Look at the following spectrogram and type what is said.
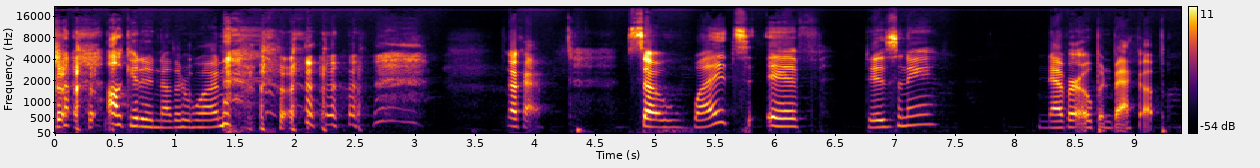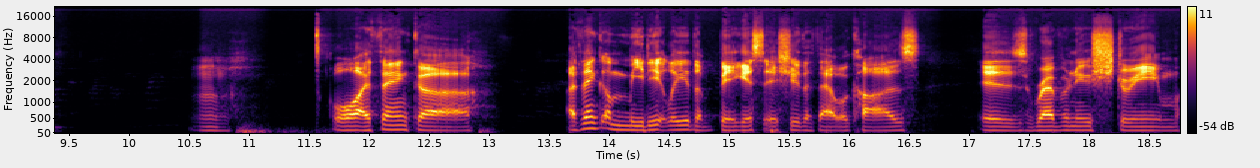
I'll get another one. okay. So, what if Disney never opened back up? well, I think uh, I think immediately the biggest issue that that would cause is revenue stream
